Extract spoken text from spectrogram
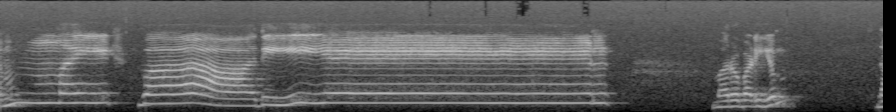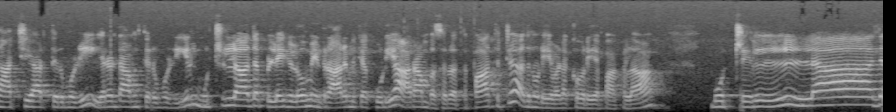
எம்மை வாதியேல். மறுபடியும் நாச்சியார் திருமொழி இரண்டாம் திருமொழியில் முற்றில்லாத பிள்ளைகளோம் என்று ஆரம்பிக்கக்கூடிய ஆறாம் பசுரத்தை பார்த்துட்டு அதனுடைய விளக்க உரையை பார்க்கலாம். முற்றில்லாத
